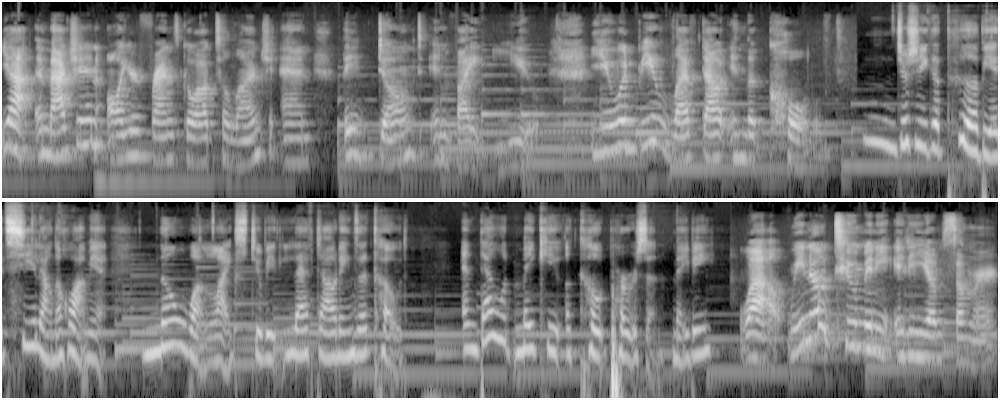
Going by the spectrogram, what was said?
Yeah, imagine all your friends go out to lunch and they don't invite you. You would be left out in the cold. 嗯，这是一个特别凄凉的画面。No one likes to be left out in the cold, and that would make you a cold person, maybe. Wow, we know too many idioms, Summer.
